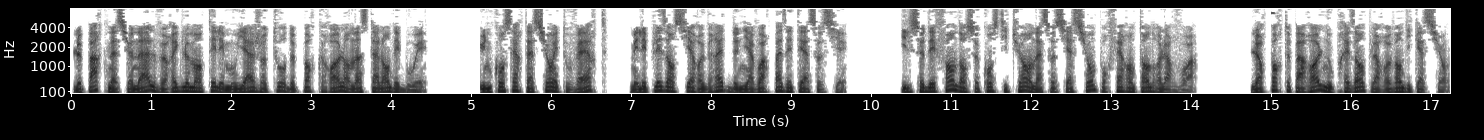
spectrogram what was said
Le parc national veut réglementer les mouillages autour de Porquerolles en installant des bouées. Une concertation est ouverte, mais les plaisanciers regrettent de n'y avoir pas été associés. Ils se défendent en se constituant en association pour faire entendre leur voix. Leur porte-parole nous présente leurs revendications.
